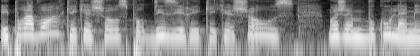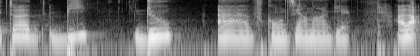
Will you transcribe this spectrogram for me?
Et pour avoir quelque chose, pour désirer quelque chose, moi j'aime beaucoup la méthode be, do, have qu'on dit en anglais. Alors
